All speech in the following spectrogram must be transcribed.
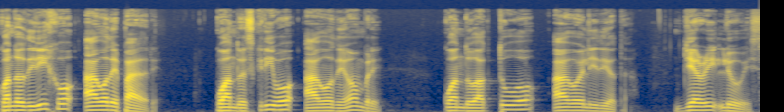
Cuando dirijo, hago de padre. Cuando escribo, hago de hombre. Cuando actúo, hago el idiota. Jerry Lewis.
